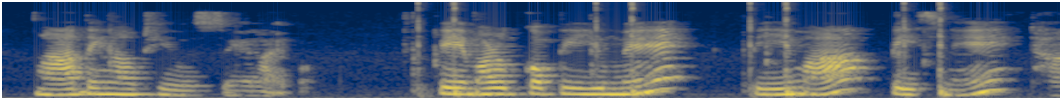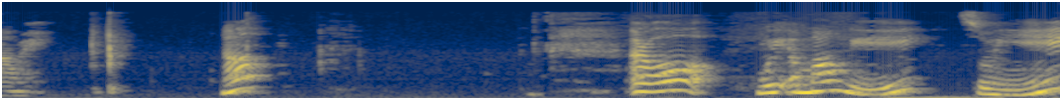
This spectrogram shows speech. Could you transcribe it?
9သိန်းလောက်ထိကိုဆဲလိုက်ပေါ့ပြီးရင်မတို့ copy ယူမယ်ပြီးမှ paste နဲ့ထားမယ်เนาะအဲ့တော့ ငွေအမောင့်နေဆိုရင်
